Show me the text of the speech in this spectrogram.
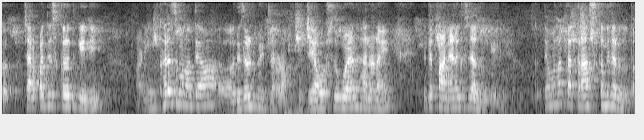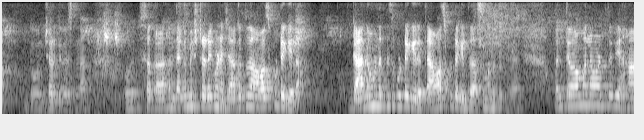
क चार पाच दिवस करत गेली. आणि खरंच मला त्या रिझल्ट भेटला थोडा जे औषध गोळ्या झालं नाही तर त्या पाण्याने कसं जादू केली. तर तेव्हा मला का त्रास कमी झाला होता दोन चार दिवस ना सकाळ संध्याकाळी मिस्टर एक म्हणायचे अगं तुझा आवाज कुठे गेला? गाणं म्हणत नाही कुठे गेलं? तर आवाज कुठे गेला? असं म्हणत होते मी. पण तेव्हा मला वाटतं की हां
